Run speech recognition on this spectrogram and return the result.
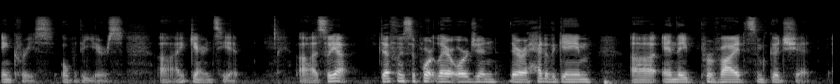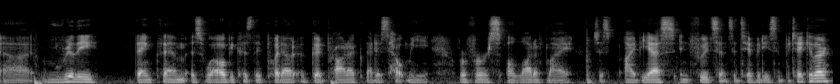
increase over the years. Uh, I guarantee it. Uh, so, yeah, definitely support Layer Origin. They're ahead of the game uh, and they provide some good shit. Uh, really thank them as well because they put out a good product that has helped me reverse a lot of my just IBS and food sensitivities in particular.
